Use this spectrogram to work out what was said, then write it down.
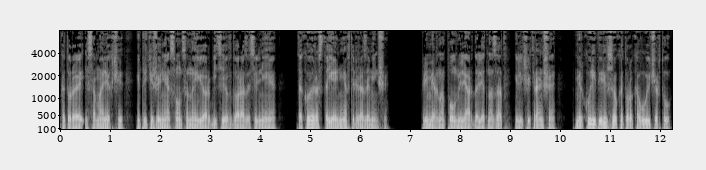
которая и сама легче, и притяжение Солнца на ее орбите в два раза сильнее, такое расстояние в три раза меньше. Примерно полмиллиарда лет назад, или чуть раньше, Меркурий пересек эту роковую черту,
